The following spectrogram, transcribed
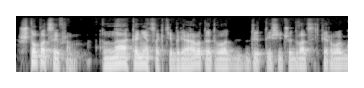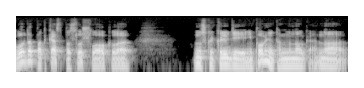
Что по цифрам? На конец октября вот этого 2021 года подкаст послушало около, ну сколько людей, я не помню, там много, но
